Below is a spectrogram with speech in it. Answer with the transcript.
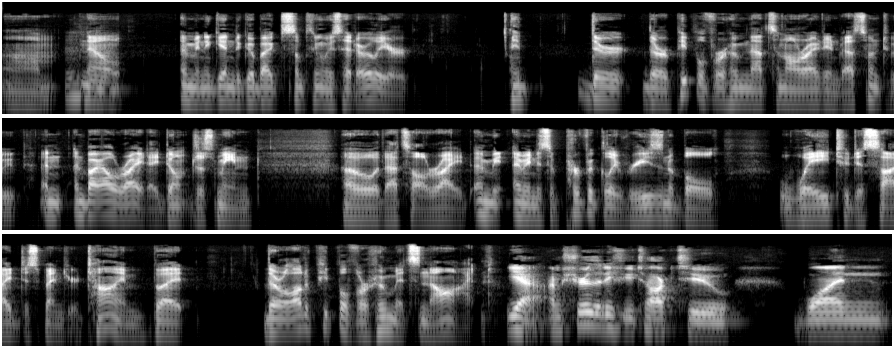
Um, Now, I mean, again, to go back to something we said earlier, it, there there are people for whom that's an all right investment to be, and and by all right, I don't just mean, oh, that's all right. I mean, I mean, it's a perfectly reasonable way to decide to spend your time, but there are a lot of people for whom it's not. Yeah, I'm sure that if you talk to one,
